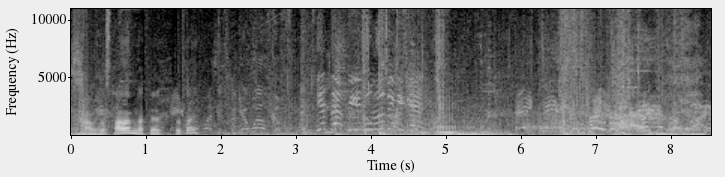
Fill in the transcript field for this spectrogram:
Sam zostałem na te, tutaj? You're welcome. Get that vehicle moving again. Hey team! Amplifier!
